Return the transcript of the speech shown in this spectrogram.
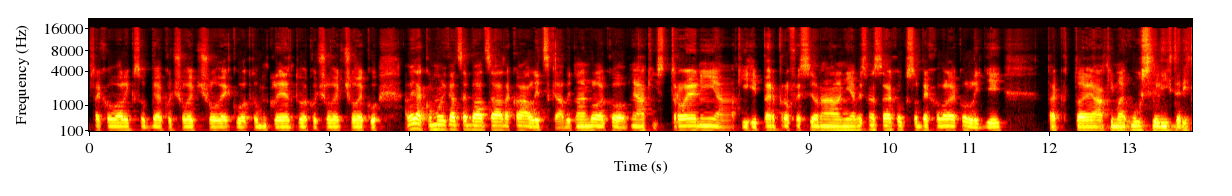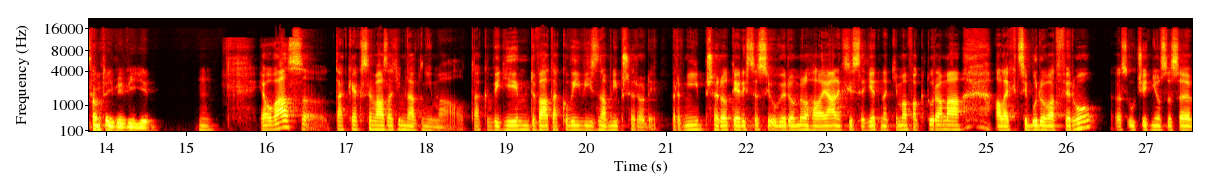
se chovali k sobě jako člověk člověku a k tomu klientu jako člověk člověku. Aby ta komunikace byla celá taková lidská, aby to nebylo jako nějaký strojený, nějaký hyperprofesionální, aby jsme se jako k sobě chovali jako lidi, tak to je nějaký moje úsilí, který tam teď vyvíjím. Hmm. Já u vás, tak jak jsem vás zatím navnímal, tak vidím dva takový významný přerody. První přerod je, když jste si uvědomil, hele, já nechci sedět nad těma fakturama, ale chci budovat firmu, z účetního se se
